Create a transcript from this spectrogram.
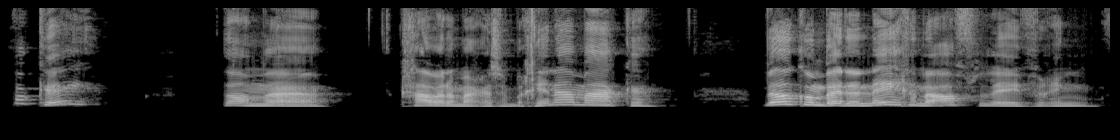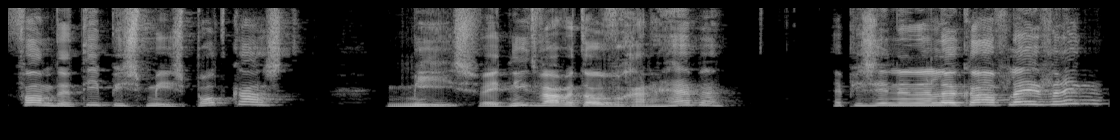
Oké, dan eh, gaan we er maar eens een begin aan maken. Welkom bij de negende aflevering van de Typisch Mies podcast. Mies weet niet waar we het over gaan hebben. Heb je zin in een leuke aflevering?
